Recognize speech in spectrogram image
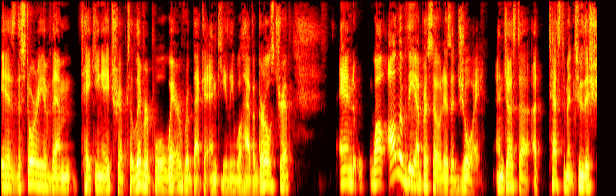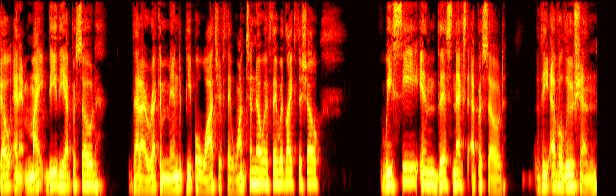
is the story of them taking a trip to Liverpool where Rebecca and Keeley will have a girls' trip. And while all of the episode is a joy and just a, a testament to this show, and it might be the episode that I recommend people watch if they want to know if they would like the show, we see in this next episode the evolution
